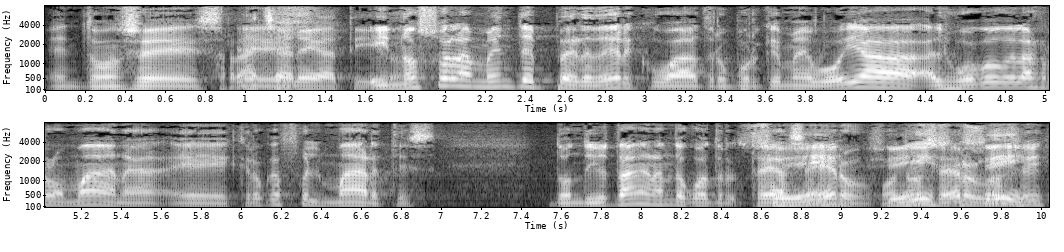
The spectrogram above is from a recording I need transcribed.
Entonces. Racha negativa. Y no solamente perder cuatro, porque me voy a- al juego de la romana, eh, creo que fue el martes, donde yo estaba ganando 4, 3 a 0, 4 a 0, algo así.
